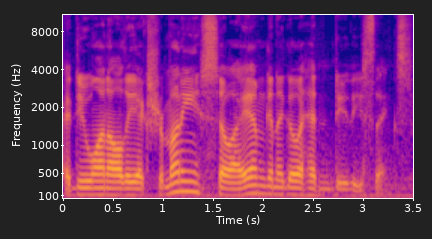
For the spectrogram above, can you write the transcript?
I do want all the extra money, so I am going to go ahead and do these things.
